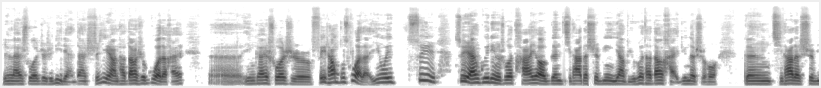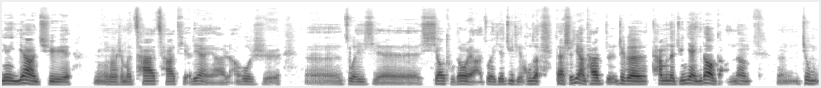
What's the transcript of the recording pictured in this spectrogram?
人来说，这是历练，但实际上他当时过得还呃应该说是非常不错的，因为虽虽然规定说他要跟其他的士兵一样，比如说他当海军的时候，跟其他的士兵一样去。嗯，什么擦擦铁链呀，然后是呃做一些削土豆呀，做一些具体的工作。但实际上，他这个他们的军舰一到港，那嗯就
